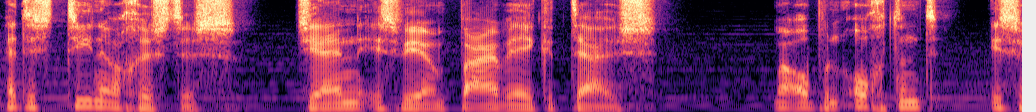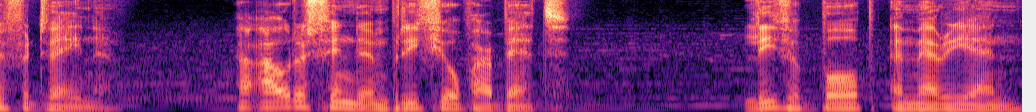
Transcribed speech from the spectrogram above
Het is 10 augustus. Jen is weer een paar weken thuis. Maar op een ochtend is ze verdwenen. Haar ouders vinden een briefje op haar bed. Lieve Bob en Marianne,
